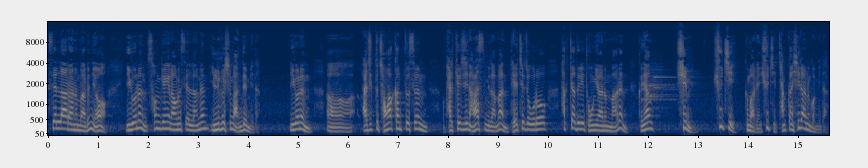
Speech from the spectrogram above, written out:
셀라라는 말은요. 이거는 성경에 나오는 셀라는 읽으시면 안 됩니다. 이거는 어, 아직도 정확한 뜻은 밝혀지진 않았습니다만 대체적으로 학자들이 동의하는 말은 그냥 쉼, 휴지 그 말이에요. 휴지 잠깐 쉬라는 겁니다.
